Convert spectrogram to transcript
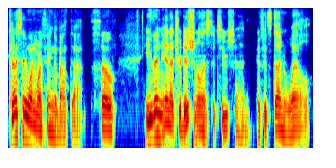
Can I say one more thing about that? So even in a traditional institution, if it's done well,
